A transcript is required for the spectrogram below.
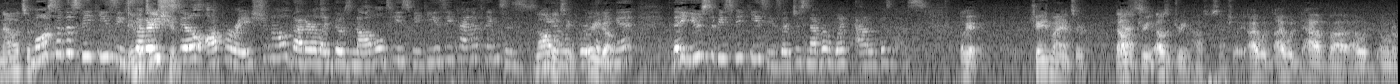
now it's a Most of the speakeasies that are Imitation. still operational, that are like those novelty speakeasy kind of things, is Novelty. You were There you go. it. They used to be speakeasies that just never went out of business. Okay, change my answer. That was Yes. a dream. That was a dream house essentially. I would I would have uh, I would own a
